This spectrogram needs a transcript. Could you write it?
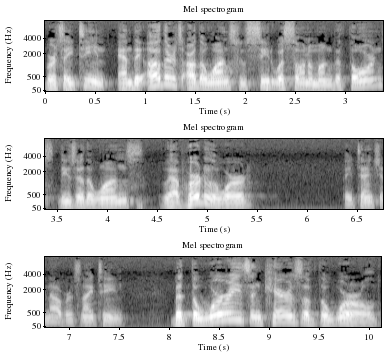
Verse 18 And the others are the ones whose seed was sown among the thorns. These are the ones who have heard of the word. Pay attention now, verse 19. But the worries and cares of the world,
